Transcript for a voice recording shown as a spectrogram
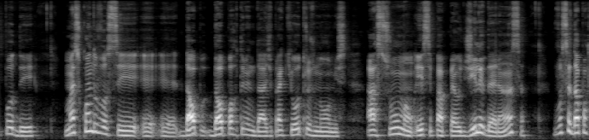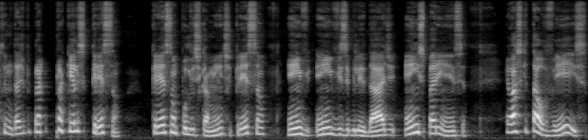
poder, mas quando você é, é dá, dá oportunidade para que outros nomes assumam esse papel de liderança, você dá oportunidade para que eles cresçam. Cresçam politicamente, cresçam em, em visibilidade, em experiência. Eu acho que talvez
